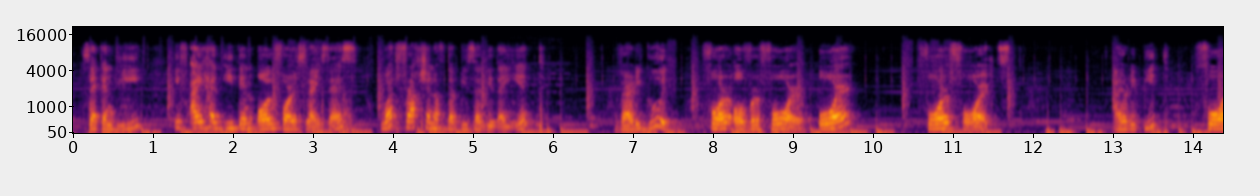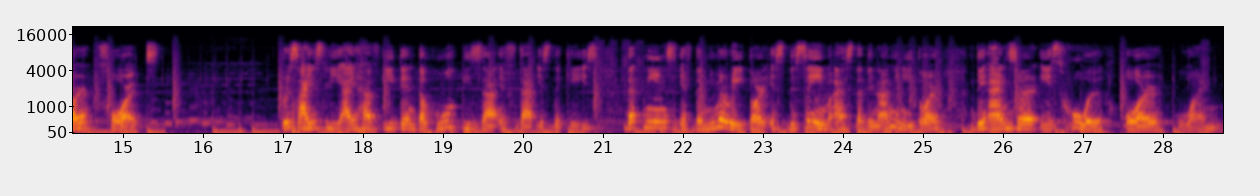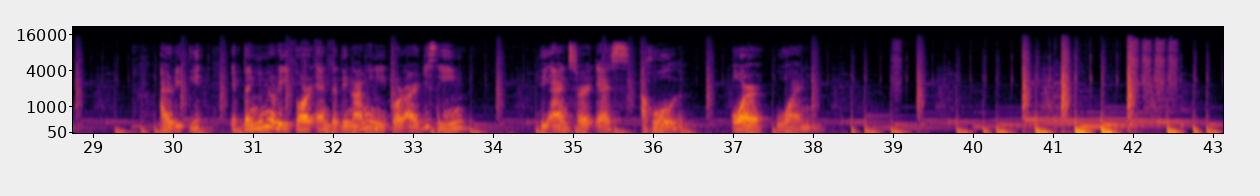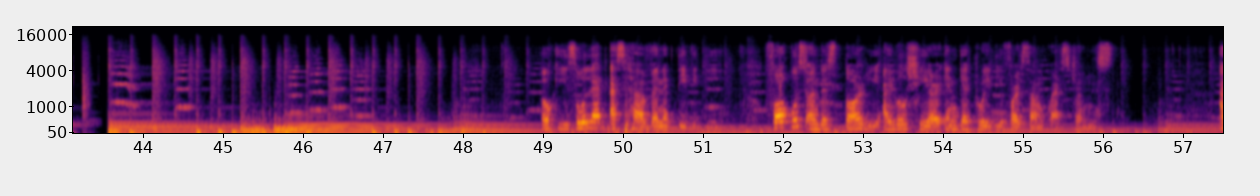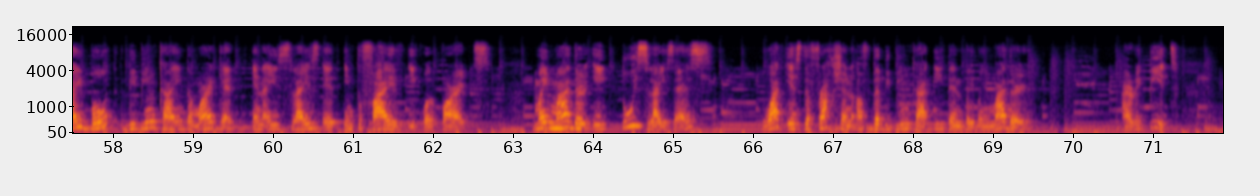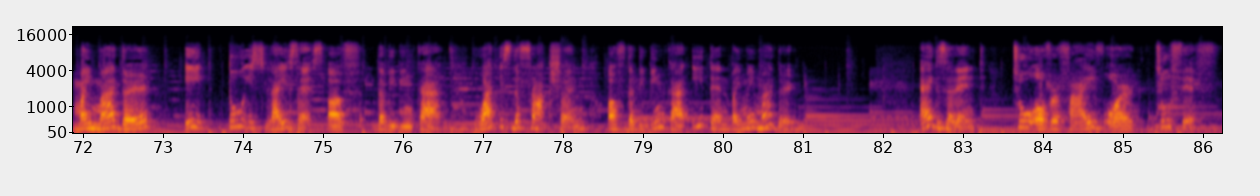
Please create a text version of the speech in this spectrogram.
Secondly, if I had eaten all 4 slices, what fraction of the pizza did I eat? Very good. 4 over 4 or 4 fourths. I repeat, 4 fourths. Precisely, I have eaten the whole pizza if that is the case. That means if the numerator is the same as the denominator, the answer is whole or 1. I repeat, if the numerator and the denominator are the same, the answer is a whole or 1. Okay, so let us have an activity. Focus on the story I will share and get ready for some questions. I bought bibingka in the market and I sliced it into 5 equal parts. My mother ate 2 slices. What is the fraction of the bibingka eaten by my mother? I repeat, my mother ate 2 slices of the bibingka. What is the fraction of the bibingka eaten by my mother? Excellent! 2 over 5 or 2 fifths.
